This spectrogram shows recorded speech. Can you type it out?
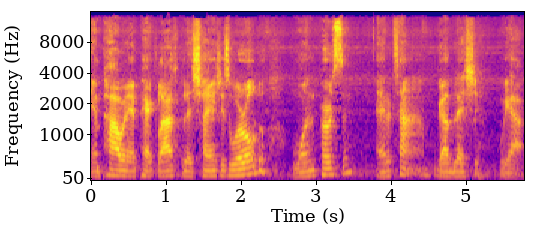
empowered and impact lives. Let's change this world one person at a time. God bless you. We out.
